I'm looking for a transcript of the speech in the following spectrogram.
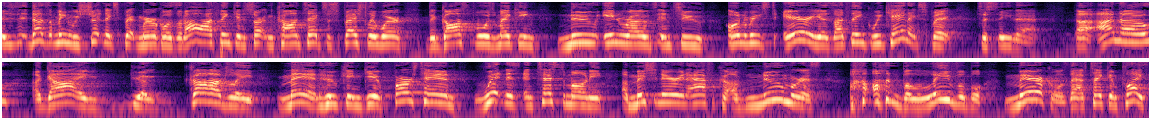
it doesn't mean we shouldn't expect miracles at all. I think in certain contexts, especially where the gospel is making new inroads into unreached areas, I think we can expect to see that. Uh, I know a guy, a godly man who can give firsthand witness and testimony, a missionary in Africa of numerous unbelievable miracles that have taken place,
